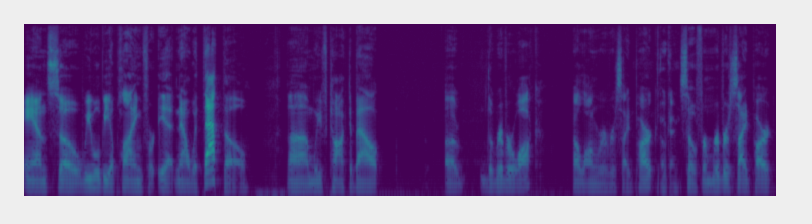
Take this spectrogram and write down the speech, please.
And so we will be applying for it. Now, with that though, um, we've talked about uh, the River Walk along Riverside Park. Okay. So from Riverside Park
